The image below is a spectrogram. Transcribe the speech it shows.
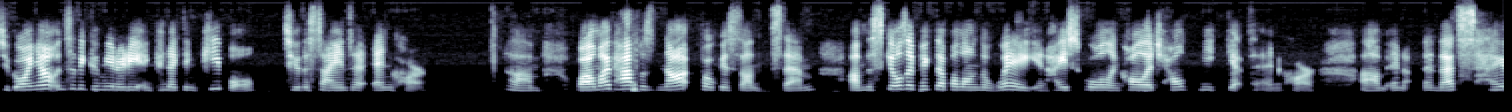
to going out into the community and connecting people to the science at NCAR. Um, while my path was not focused on STEM, um, the skills I picked up along the way in high school and college helped me get to NCAR, um, and and that's how,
